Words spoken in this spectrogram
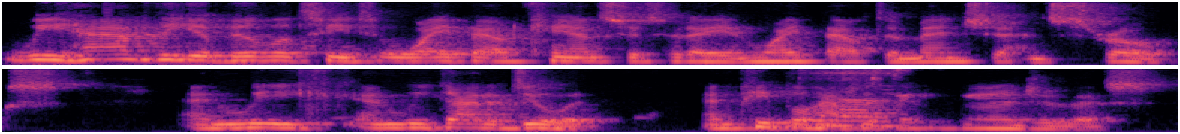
we have the ability to wipe out cancer today and wipe out dementia and strokes. and we and we got to do it. And people yes. have to take advantage of this.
